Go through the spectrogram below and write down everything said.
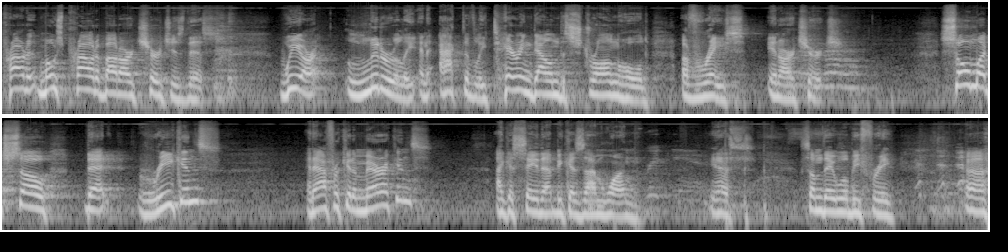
proud, most proud about our church is this. We are literally and actively tearing down the stronghold of race in our church. So much so that Ricans and African Americans, I can say that because I'm one. Yes, someday we'll be free. Uh,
